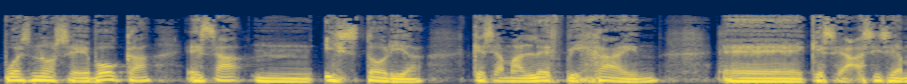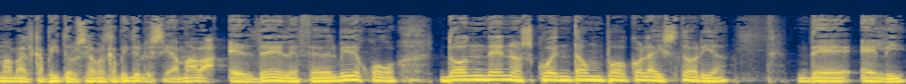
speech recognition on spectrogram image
pues nos evoca esa mm, historia que se llama Left Behind, eh, que sea, así se llamaba el capítulo, se llama el capítulo y se llamaba el DLC del videojuego, donde nos cuenta un poco la historia de Ellie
